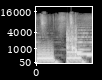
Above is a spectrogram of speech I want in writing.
Thank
